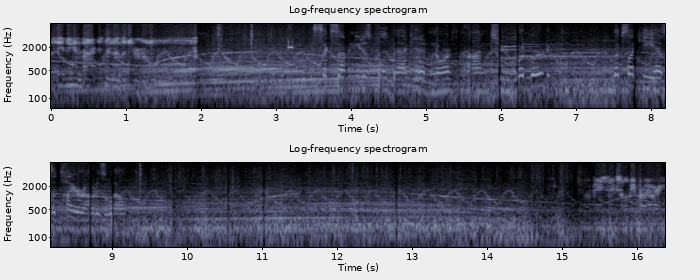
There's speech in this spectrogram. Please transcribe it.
Leaving in Baxman on the terminal. Six seven. You just pulled back, headed north onto Woodward. Looks like he has a tire out as well. Six will be priority.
